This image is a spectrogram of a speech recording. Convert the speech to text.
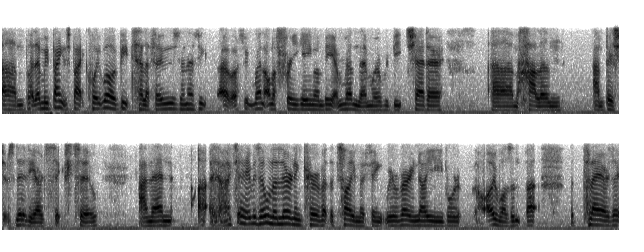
Um, but then we bounced back quite well. We beat Telephones, and I think uh, I think went on a three game unbeaten run then, where we beat Cheddar, um, Hallen, and Bishop's Lydiard six two, and then uh, it was all a learning curve at the time. I think we were very naive, or I wasn't, but the players they,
